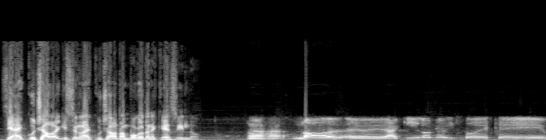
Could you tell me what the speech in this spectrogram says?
Si has escuchado aquí, si no lo has escuchado, tampoco tenés que decirlo. Ajá. No, eh, aquí lo que he visto es que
